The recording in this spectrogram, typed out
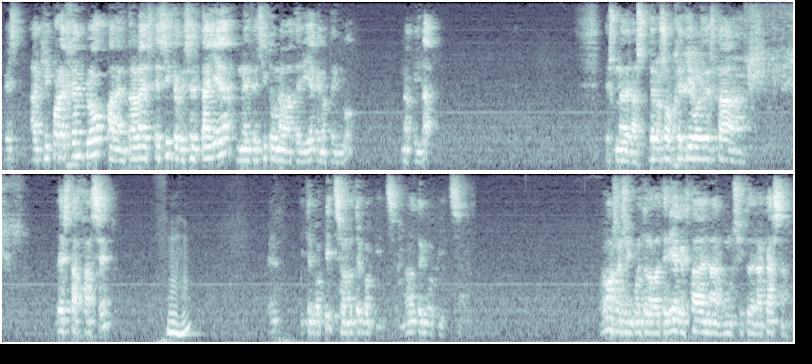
¿Ves? Aquí, por ejemplo, para entrar a este sitio que es el taller, necesito una batería que no tengo, una pila. Es uno de, las- de los objetivos de esta, de esta fase. ¿Eh? ¿Y tengo pizza o no tengo pizza? No tengo pizza. Vamos a ver si encuentro la batería que está en algún sitio de la casa.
